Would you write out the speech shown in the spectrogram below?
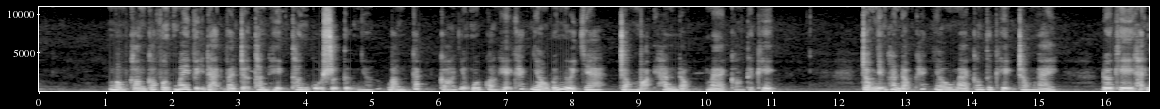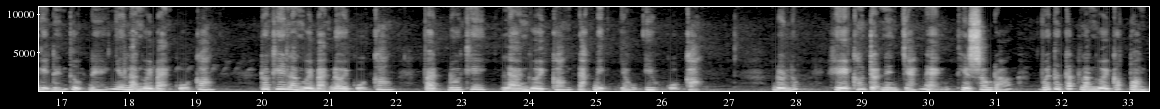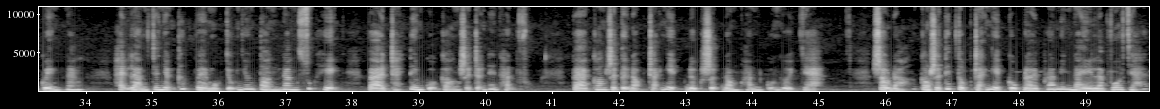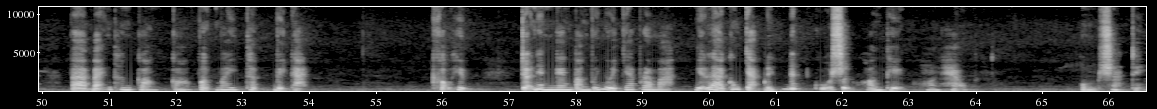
Mong con có vận may vĩ đại và trở thành hiện thân của sự tự nhớ bằng cách có những mối quan hệ khác nhau với người cha trong mọi hành động mà con thực hiện. Trong những hành động khác nhau mà con thực hiện trong ngày, đôi khi hãy nghĩ đến thượng đế như là người bạn của con, đôi khi là người bạn đời của con và đôi khi là người con đặc biệt dấu yêu của con. Đôi lúc khi con trở nên chán nản thì sau đó với tư cách là người có toàn quyền năng hãy làm cho nhận thức về một chủ nhân toàn năng xuất hiện và trái tim của con sẽ trở nên hạnh phúc và con sẽ tự động trải nghiệm được sự đồng hành của người cha. Sau đó, con sẽ tiếp tục trải nghiệm cuộc đời Brahmin này là vô giá và bản thân con có vận may thật vĩ đại. Khẩu hiệu Trở nên ngang bằng với người cha Brahma nghĩa là con chạm đến đích của sự hoàn thiện, hoàn hảo. Om Shanti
